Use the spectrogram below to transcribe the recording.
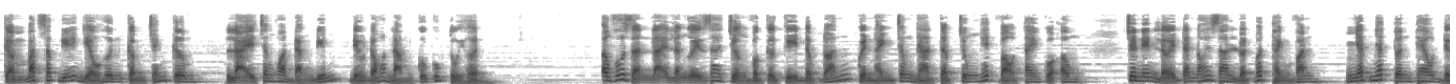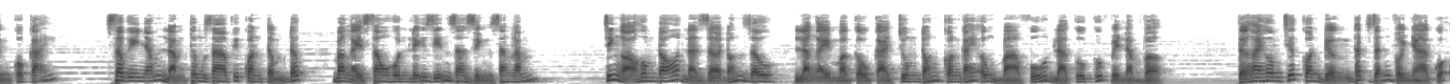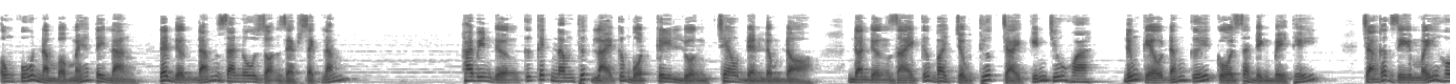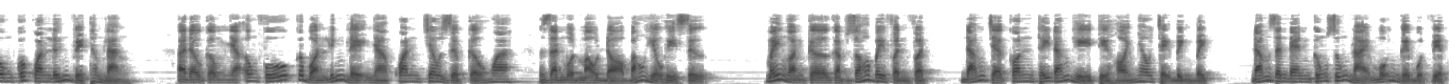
Cầm bát sóc đĩa nhiều hơn cầm chén cơm, lại trăng hoa đẳng điếm, điều đó làm cô Cúc tuổi hơn. Ông Phú Dần lại là người ra trường và cực kỳ độc đoán, quyền hành trong nhà tập trung hết vào tay của ông, cho nên lời đã nói ra luật bất thành văn, nhất nhất tuân theo đừng có cãi. Sau khi nhắm làm thông gia với quan tổng đốc, ba ngày sau hôn lễ diễn ra rình rang lắm. Chính ngọ hôm đó là giờ đón dâu, là ngày mà cầu cả chung đón con gái ông bà Phú là cô Cúc về làm vợ. Từ hai hôm trước con đường đất dẫn vào nhà của ông Phú nằm ở mé tây làng đã được đám gia nô dọn dẹp sạch lắm. Hai bên đường cứ cách năm thước lại có một cây luồng treo đèn lồng đỏ. Đoạn đường dài cứ ba chục thước trải kín chiếu hoa, đúng kiểu đám cưới của gia đình bề thế. Chẳng khác gì mấy hôm có quan lớn về thăm làng. Ở đầu cổng nhà ông Phú có bọn lính lệ nhà quan treo dợp cờ hoa, dặn một màu đỏ báo hiệu hỷ sự Mấy ngọn cờ gặp gió bay phần phật, đám trẻ con thấy đám hỷ thì hỏi nhau chạy bình bịch. Đám dân đen cũng súng lại mỗi người một việc.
